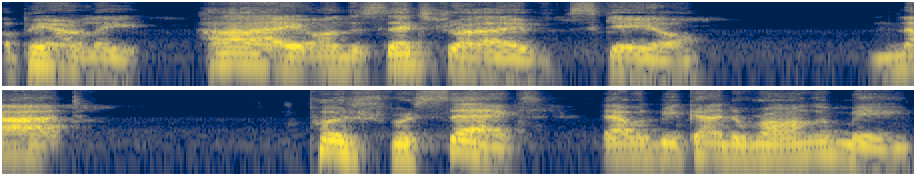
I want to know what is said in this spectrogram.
apparently high on the sex drive scale not push for sex that would be kind of wrong of me.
